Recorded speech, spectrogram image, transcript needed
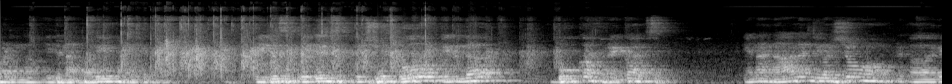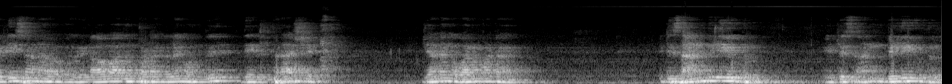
படம் தான் இது நான் பதிவு பண்ணிக்கிறேன். It is it is it should go in the book of records ஏன்னா நாலஞ்சு வருஷம் ரிலீஸ் ஆன ஒரு ஆவாத படங்களே வந்து தே ட்ராஷ் இட் ஜனங்க வரமாட்டாங்க. It is unbelievable it is unbelievable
